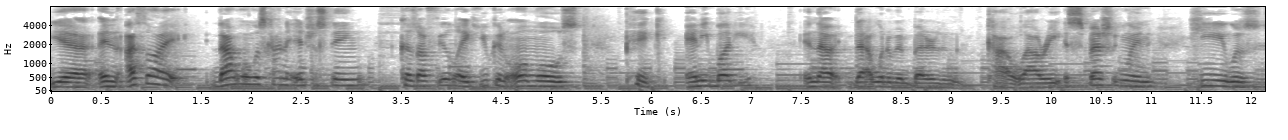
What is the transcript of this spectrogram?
Yeah, and I thought that one was kind of interesting because I feel like you can almost pick anybody, and that that would have been better than Kyle Lowry, especially when he was,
